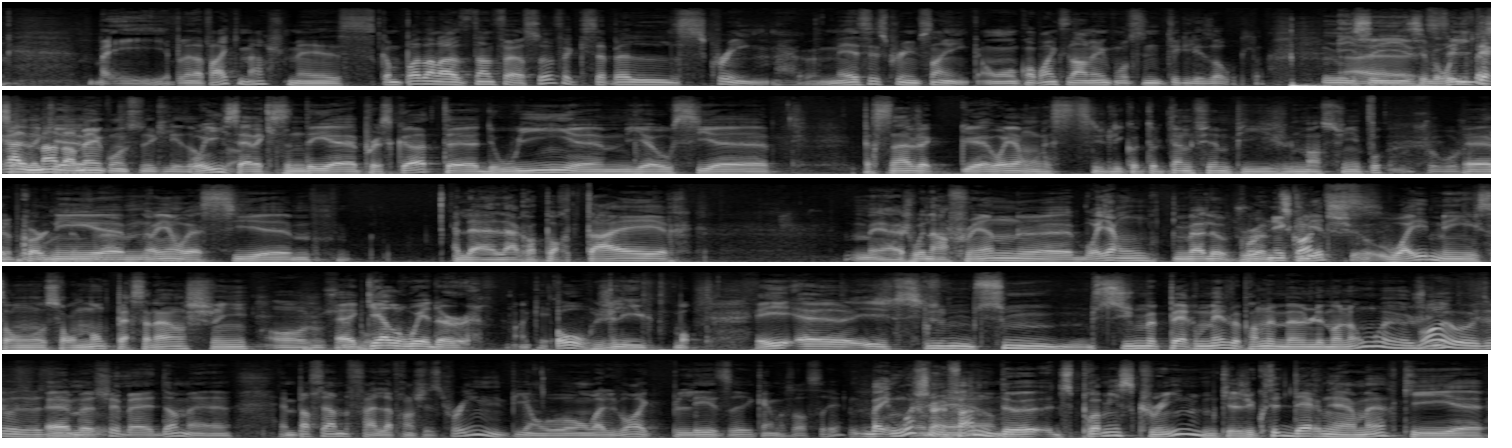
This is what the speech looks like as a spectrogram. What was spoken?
Ben, il y a plein d'affaires qui marchent, mais c'est comme pas dans l'air du temps de faire ça, fait qu'il s'appelle Scream. Mais c'est Scream 5. On comprend que c'est dans la même continuité que les autres. là. Mais Euh, c'est oui, littéralement avec, dans la euh, même continuité que les autres. Oui, c'est avec Cindy euh, Prescott, euh, Dewey. Il y a aussi personnage. avec- euh, voyons, je l'écoute tout le temps le film, puis je m'en souviens pas. Euh, Courtney, euh, voyons aussi la, la reporter. Mais elle jouait dans Friend. euh, voyons, mais là, je un petit glitch. Ouais, mais son, son nom de personnage, c'est Oh, euh. Gail Wither. Ok. Oh, je l'ai eu. Bon. Et euh, si, si, si je me permets, je vais prendre le, le euh, ouais, vas-y, vas-y. Euh, Ben, je sais, ben, Dom euh, aime particulièrement faire la franchise Scream, puis on, va- on va le voir avec plaisir quand il va sortir. Ben, moi, je suis un fan euh, de, du premier Scream que j'ai écouté dernièrement, qui, euh,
